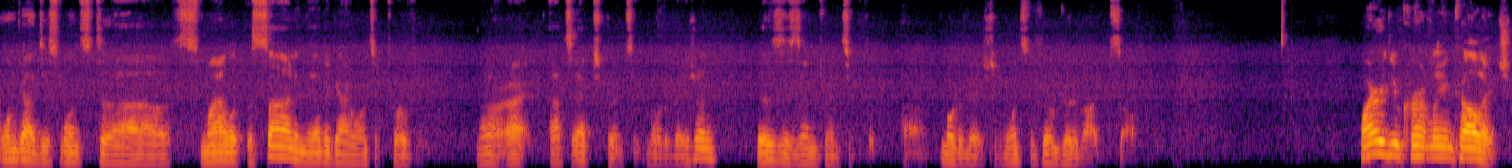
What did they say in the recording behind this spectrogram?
One guy just wants to uh, smile at the sun, and the other guy wants a trophy. All right, that's extrinsic motivation. This is intrinsic uh, motivation. He wants to feel good about himself. Why are you currently in college?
